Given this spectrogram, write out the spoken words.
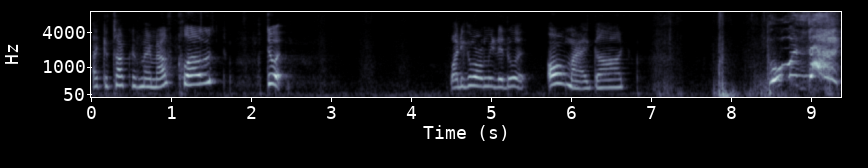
I could talk with my mouth closed. Do it. Why do you want me to do it? Oh my god. Who is that?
